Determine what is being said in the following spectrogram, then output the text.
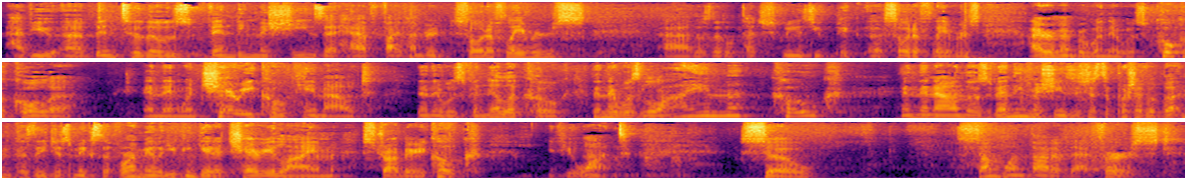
Have you uh, been to those vending machines that have 500 soda flavors? Uh, those little touch screens, you pick uh, soda flavors. I remember when there was Coca-Cola, and then when Cherry Coke came out, then there was Vanilla Coke, then there was Lime Coke, and then now on those vending machines, it's just a push of a button because they just mix the formula. You can get a cherry lime strawberry Coke if you want. So someone thought of that first.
